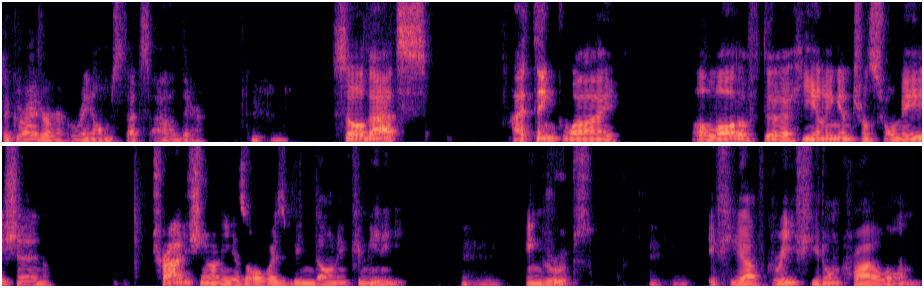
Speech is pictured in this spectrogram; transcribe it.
the greater realms that's out there mm-hmm. so that's i think why a lot of the healing and transformation traditionally has always been done in community mm-hmm. in groups. Mm-hmm. If you have grief, you don't cry alone.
